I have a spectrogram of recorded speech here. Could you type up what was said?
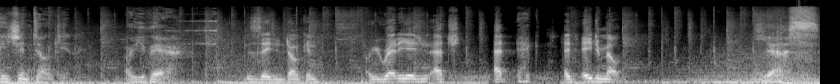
Agent Duncan, are you there? This is Agent Duncan. Are you ready, Agent Etch? At, at Agent Meld. Yes.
